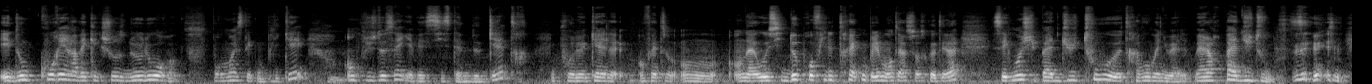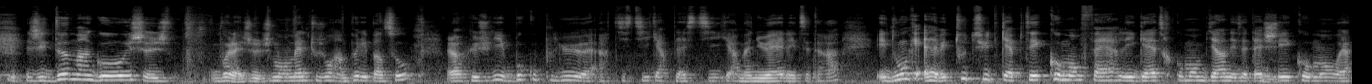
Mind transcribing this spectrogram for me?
Et donc courir avec quelque chose de lourd, pour moi c'était compliqué. Mm. En plus de ça, il y avait ce système de guêtre pour lequel, en fait, on, a aussi deux profils très complémentaires sur ce côté-là. C'est que moi, je suis pas du tout euh, travaux manuels. Mais alors, pas du tout. J'ai deux mains gauches. Je, voilà, je, m'en mêle toujours un peu les pinceaux. Alors que Julie est beaucoup plus euh, artistique, art plastique, art manuel, etc. Et donc, elle avait tout de suite capté comment faire les guêtres, comment bien les attacher, mm. comment, voilà.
